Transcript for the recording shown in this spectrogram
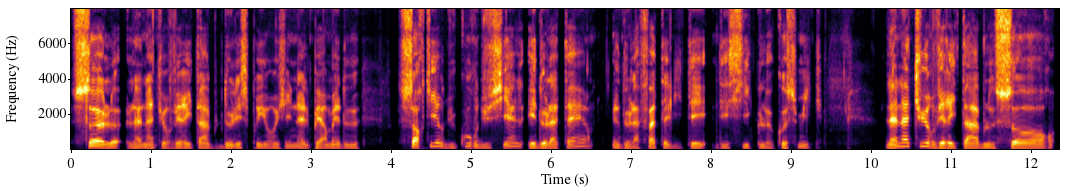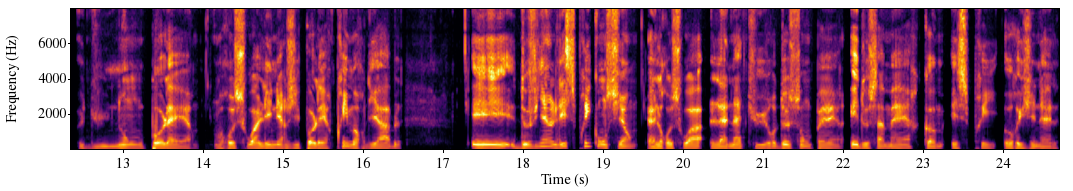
Seule la nature véritable de l'esprit originel permet de sortir du cours du ciel et de la terre et de la fatalité des cycles cosmiques. La nature véritable sort du non polaire, reçoit l'énergie polaire primordiale et devient l'esprit conscient. Elle reçoit la nature de son père et de sa mère comme esprit originel.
